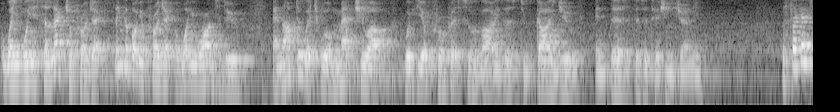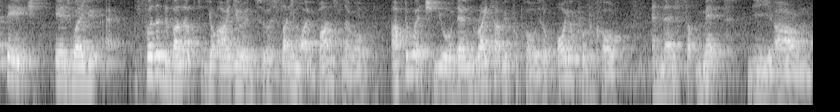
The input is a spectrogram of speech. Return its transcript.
when, when you select your project, think about your project or what you want to do, and after which we'll match you up with the appropriate supervisors to guide you in this dissertation journey. The second stage is where you further developed your idea into a slightly more advanced level, after which you will then write up your proposal or your protocol and then submit the um,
